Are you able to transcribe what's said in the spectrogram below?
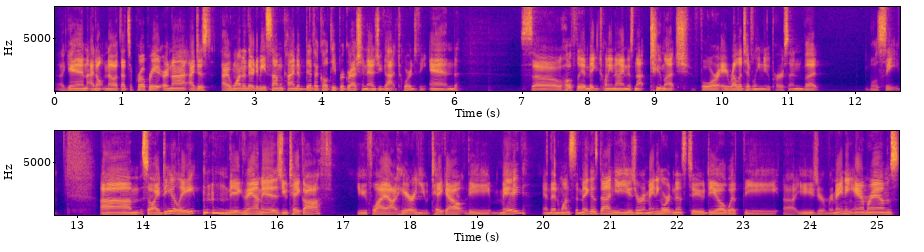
Again, I don't know if that's appropriate or not. I just I wanted there to be some kind of difficulty progression as you got towards the end. So hopefully a MiG-29 is not too much for a relatively new person, but we'll see. Um, so ideally, the exam is you take off, you fly out here, you take out the MiG, and then once the MiG is done, you use your remaining ordnance to deal with the, uh, you use your remaining AMRAAMs,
